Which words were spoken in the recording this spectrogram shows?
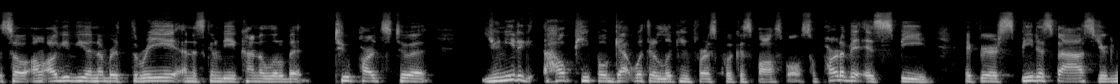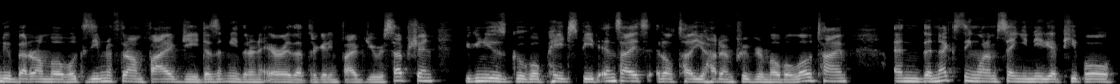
so I'll, I'll give you a number three, and it's going to be kind of a little bit two parts to it you need to help people get what they're looking for as quick as possible. So part of it is speed. If your speed is fast, you're going to do better on mobile because even if they're on 5G, it doesn't mean they're in an area that they're getting 5G reception. You can use Google Page Speed Insights. It'll tell you how to improve your mobile load time. And the next thing, what I'm saying, you need to get people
